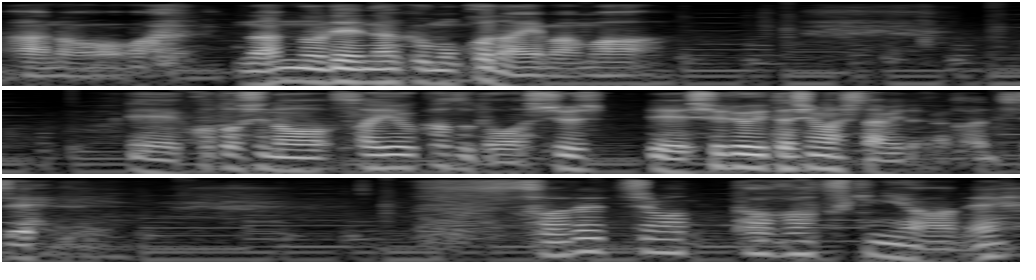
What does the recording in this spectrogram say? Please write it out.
あの、何の連絡も来ないまま、えー今年の採用活動は終,、えー終了いたしましたみたいな感じで、されちまった暁にはね、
